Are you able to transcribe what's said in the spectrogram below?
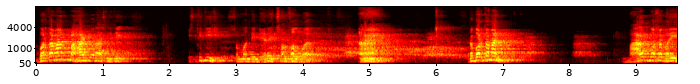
वर्तमान पहाडको राजनीतिक स्थिति सम्बन्धी धेरै छलफल भयो। र वर्तमान भारतवर्षभरि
